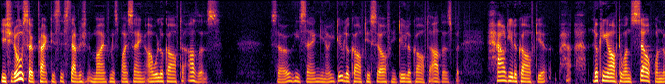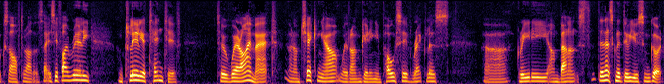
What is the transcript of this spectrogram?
You should also practice the establishment of mindfulness by saying, I will look after others. So he's saying, you know, you do look after yourself and you do look after others, but how do you look after you? looking after oneself, one looks after others. That is, if I really am clearly attentive to where I'm at, and I'm checking out whether I'm getting impulsive, reckless, uh, greedy, unbalanced, then that's going to do you some good.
